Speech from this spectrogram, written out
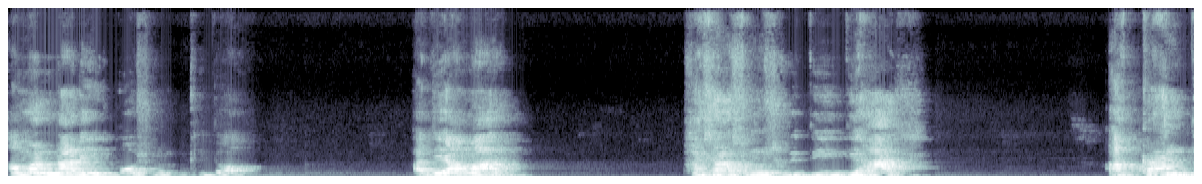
আমার নারী অসুরক্ষিত আজি আমার ভাষা, সংস্কৃতি, ইতিহাস আক্রান্ত,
